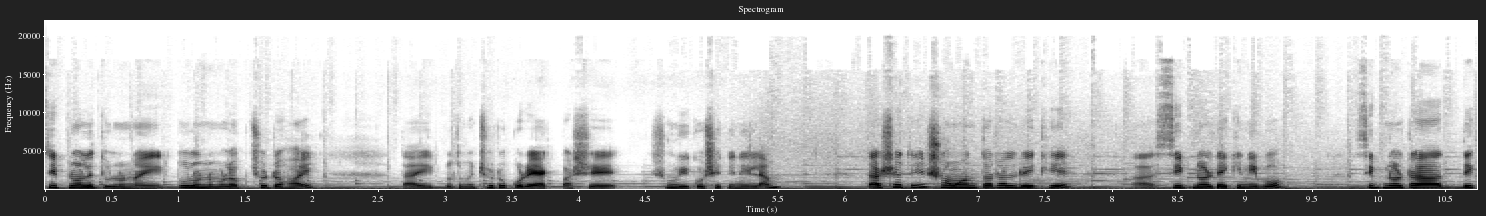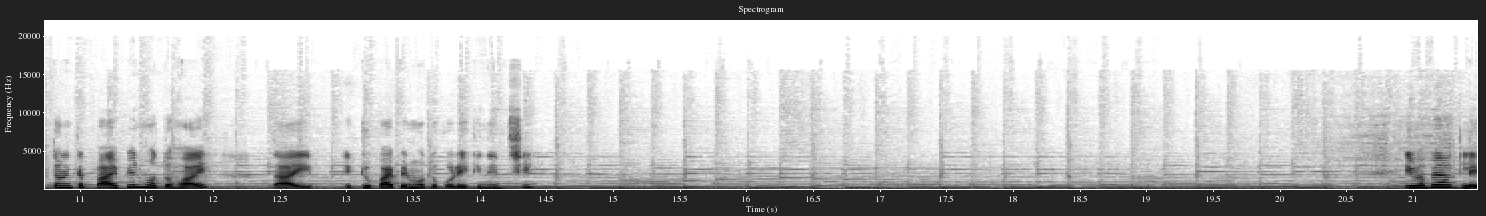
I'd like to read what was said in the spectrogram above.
সিপনলের তুলনায় তুলনামূলক ছোট হয়, তাই প্রথমে ছোট করে এক পাশে সঙ্গী কোষ এঁকে নিলাম। তার সাথে সমান্তরাল রেখে সিপনলটা এঁকে নিব। সিপনলটা দেখতে অনেকটা পাইপের মতো হয়, তাই একটু পাইপের মতো করে এঁকে নিচ্ছি। এভাবে আঁকলে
